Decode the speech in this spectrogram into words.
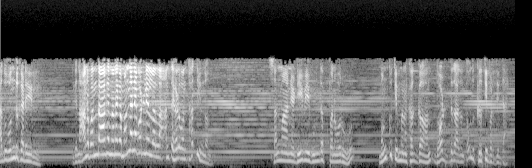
ಅದು ಒಂದು ಕಡೆ ಇರಲಿ. ಈಗ ನಾನು ಬಂದಾಗ ನನಗೆ ಮನ್ನಣೆ ಕೊಡಲಿಲ್ಲಲ್ಲ ಅಂತ ಹೇಳುವಂತಹದ್ದು ಇನ್ನೊಂದು. ಸನ್ಮಾನ್ಯ ಡಿ ವಿ ಗುಂಡಪ್ಪನವರು ಮಂಕುತಿಮ್ಮನ ಕಗ್ಗ ಅಂತ ದೊಡ್ಡದಾದಂಥ ಒಂದು ಕೃತಿ ಬರೆದಿದ್ದಾರೆ.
